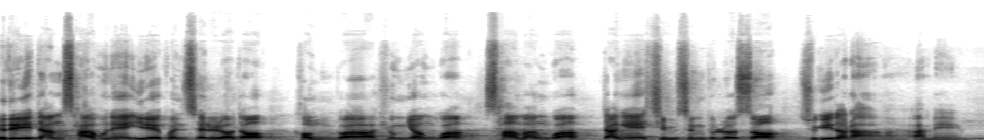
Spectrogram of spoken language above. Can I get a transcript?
그들이 땅 4분의 1의 권세를 얻어 검과 흉령과 사망과 땅의 짐승들로서 죽이더라. 아멘.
